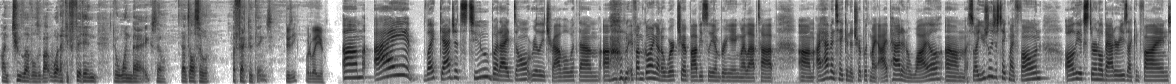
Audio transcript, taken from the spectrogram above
on two levels about what I could fit in to one bag. So that's also affected things. Susie, what about you? Um, I like gadgets too, but I don't really travel with them. Um, if I'm going on a work trip, obviously I'm bringing my laptop. Um, I haven't taken a trip with my iPad in a while, um, so I usually just take my phone, all the external batteries I can find,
